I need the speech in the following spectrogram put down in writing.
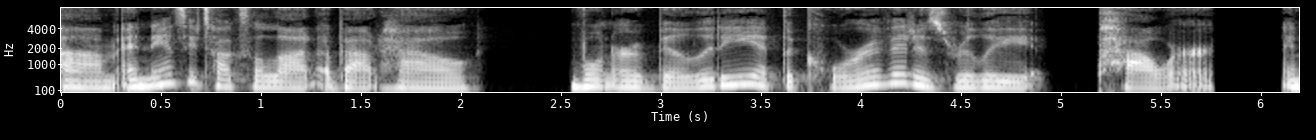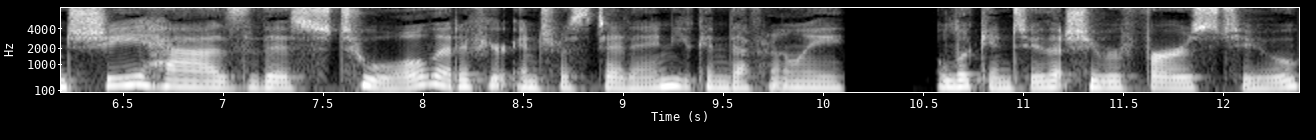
Um, and Nancy talks a lot about how vulnerability at the core of it is really power. And she has this tool that, if you're interested in, you can definitely look into that she refers to.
